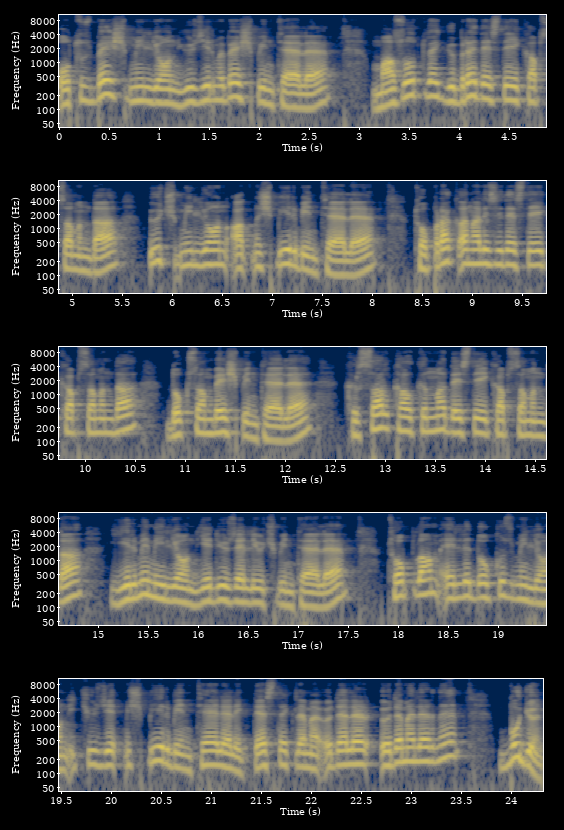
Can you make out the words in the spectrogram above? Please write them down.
35 milyon 125 bin TL, mazot ve gübre desteği kapsamında 3 milyon 61 bin TL, toprak analizi desteği kapsamında 95 bin TL, kırsal kalkınma desteği kapsamında 20 milyon 753 bin TL, toplam 59 milyon 271 bin TL'lik destekleme ödeler, ödemelerini bugün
